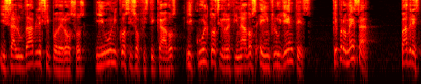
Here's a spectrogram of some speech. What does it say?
y saludables y poderosos y únicos y sofisticados y cultos y refinados e influyentes. ¡Qué promesa! Padres,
